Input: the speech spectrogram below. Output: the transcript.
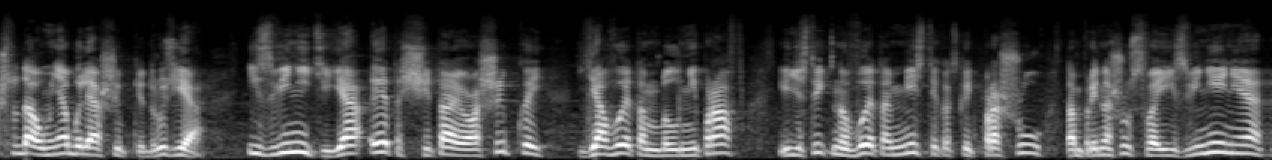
что да, у меня были ошибки. Друзья, извините, я это считаю ошибкой, я в этом был неправ, и действительно в этом месте, как сказать, прошу, там приношу свои извинения,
